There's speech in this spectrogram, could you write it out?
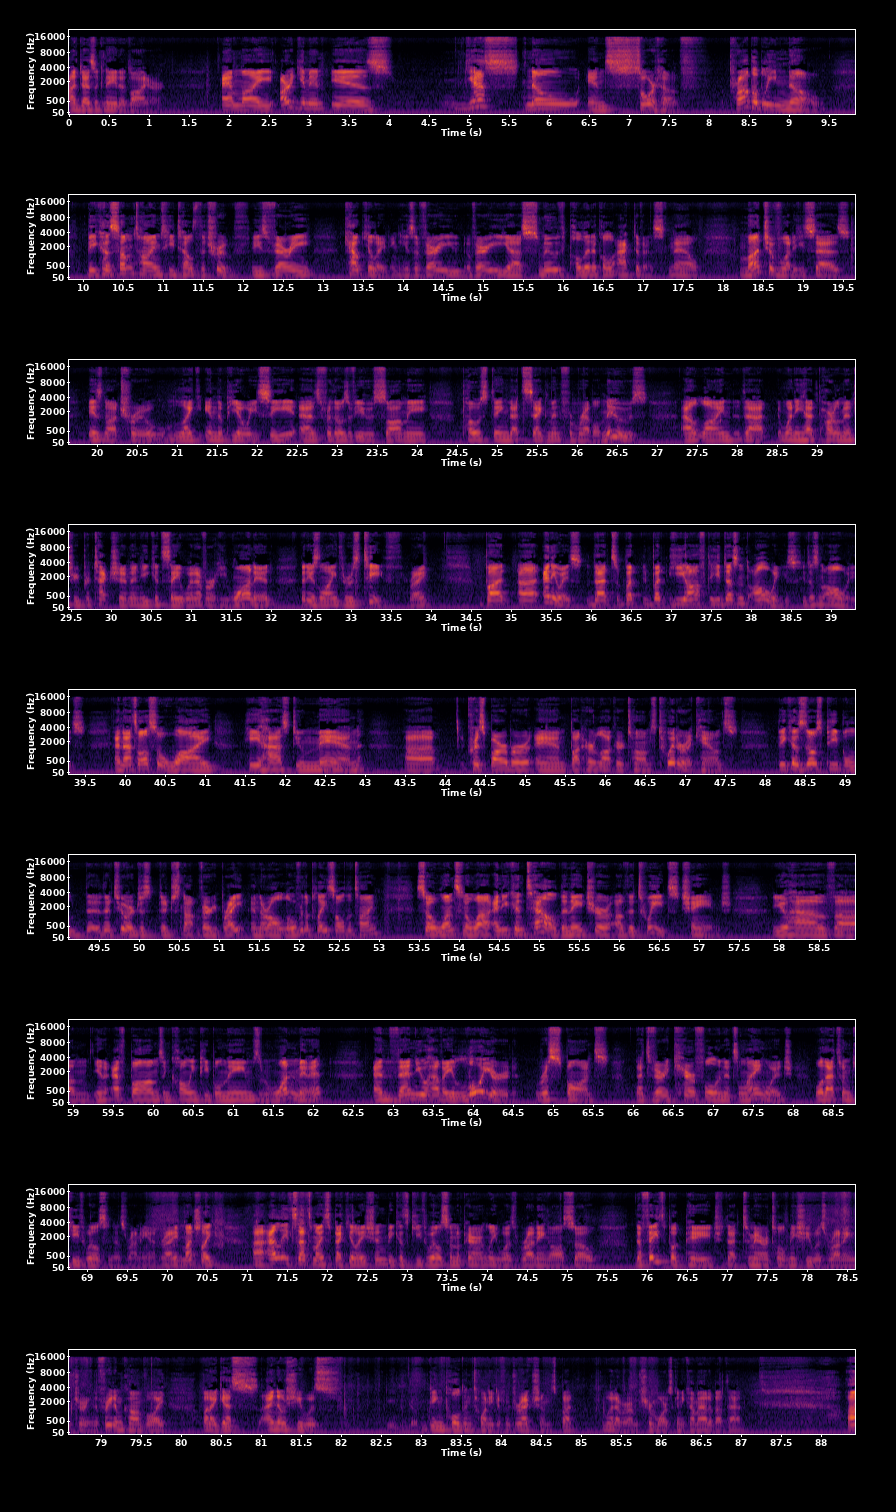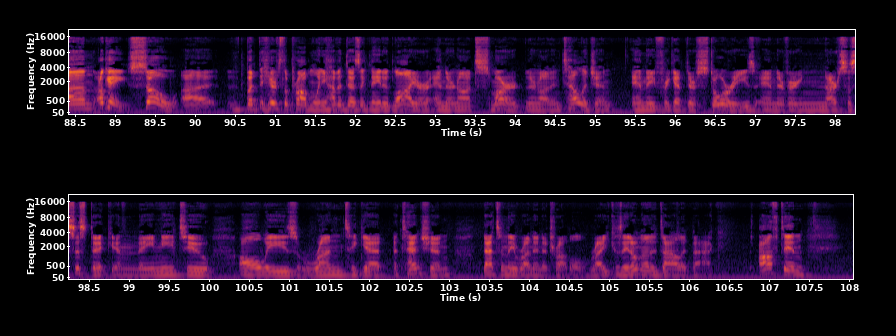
a designated liar? And my argument is yes, no, and sort of. Probably no, because sometimes he tells the truth. He's very calculating, he's a very, very uh, smooth political activist. Now, much of what he says is not true, like in the POEC. As for those of you who saw me posting that segment from Rebel News, outlined that when he had parliamentary protection and he could say whatever he wanted, that he was lying through his teeth, right? But uh, anyways, that's but but he often he doesn't always he doesn't always, and that's also why he has to man uh, Chris Barber and Butt Hurt Locker Tom's Twitter accounts because those people, the, the two are just they're just not very bright and they're all over the place all the time. So once in a while, and you can tell the nature of the tweets change. You have um, you know f bombs and calling people names in one minute, and then you have a lawyered response that's very careful in its language. Well, that's when Keith Wilson is running it, right? Much like, uh, at least that's my speculation, because Keith Wilson apparently was running also the Facebook page that Tamara told me she was running during the Freedom Convoy. But I guess I know she was being pulled in 20 different directions, but whatever. I'm sure more is going to come out about that. Um, okay, so, uh, but here's the problem. When you have a designated liar and they're not smart, they're not intelligent, and they forget their stories and they're very narcissistic and they need to always run to get attention, that's when they run into trouble, right? Because they don't know how to dial it back. Often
